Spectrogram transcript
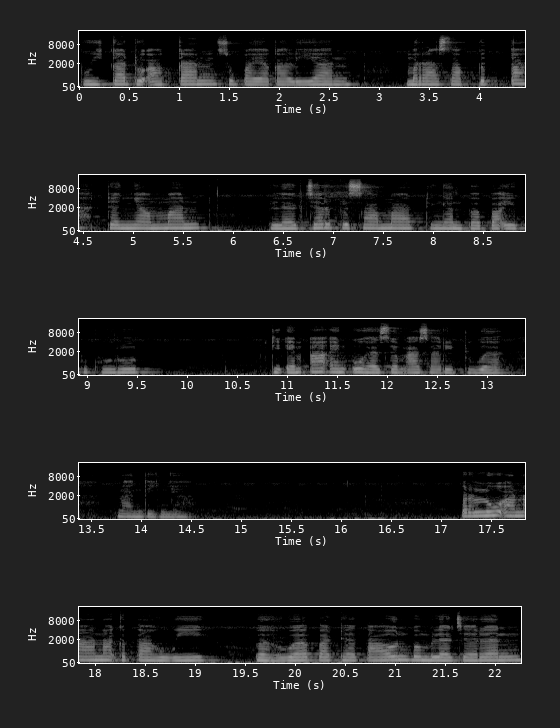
Bu Ika doakan supaya kalian merasa betah dan nyaman belajar bersama dengan Bapak Ibu Guru di MANU Hasyim Asari 2 nantinya. Perlu anak-anak ketahui bahwa pada tahun pembelajaran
